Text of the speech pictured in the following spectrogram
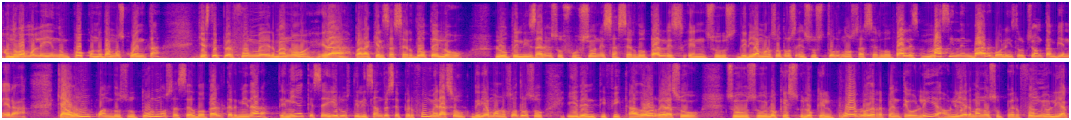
cuando vamos leyendo un poco nos damos cuenta que este perfume, hermano, era para que el sacerdote lo, lo utilizara en sus funciones sacerdotales, en sus, diríamos nosotros, en sus turnos sacerdotales. Más sin embargo, la instrucción también era que aun cuando su turno sacerdotal terminara, tenía que seguir utilizando ese perfume. Era su, diríamos nosotros, su identificador, era su, su, lo, que, lo que el pueblo de repente olía. Olía, hermano, su perfume, olía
